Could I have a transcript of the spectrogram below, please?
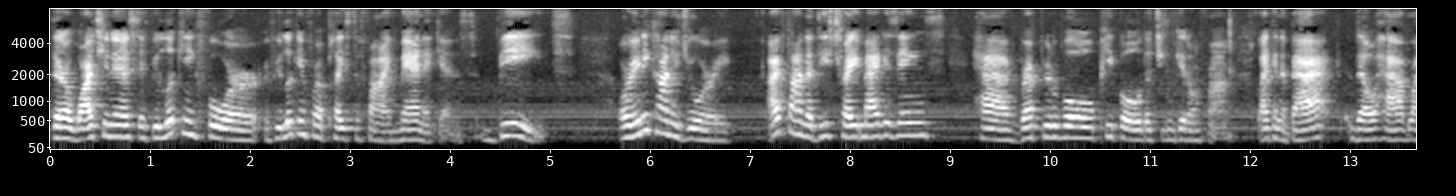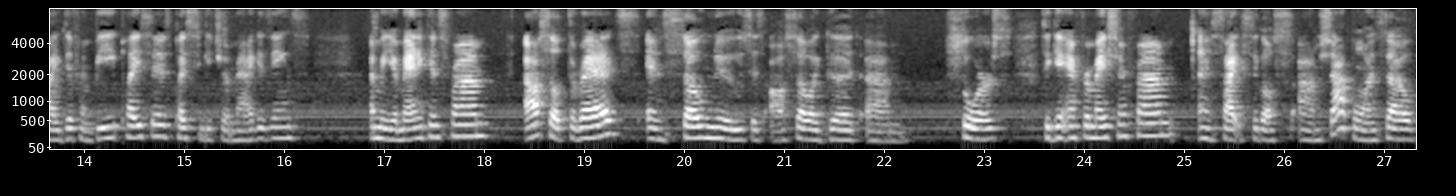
that are watching this, if you're looking for if you're looking for a place to find mannequins, beads, or any kind of jewelry, I find that these trade magazines have reputable people that you can get them from. Like in the back, they'll have like different bead places, places to get your magazines, I mean your mannequins from. Also, Threads and Sew News is also a good um, source to get information from and sites to go um, shop on. So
